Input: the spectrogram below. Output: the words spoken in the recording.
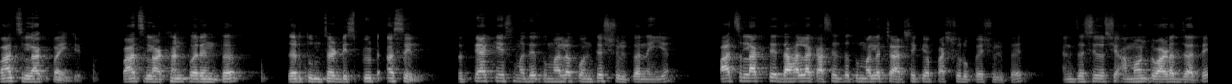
पाच लाख पाहिजे. पाच लाखांपर्यंत जर तुमचा डिस्प्यूट असेल तर त्या केसमध्ये तुम्हाला कोणतेच शुल्क नाहीये. पाच लाख ते दहा लाख असेल तर तुम्हाला चारशे किंवा पाचशे रुपये शुल्क आहे आणि जशी जशी अमाऊंट वाढत जाते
